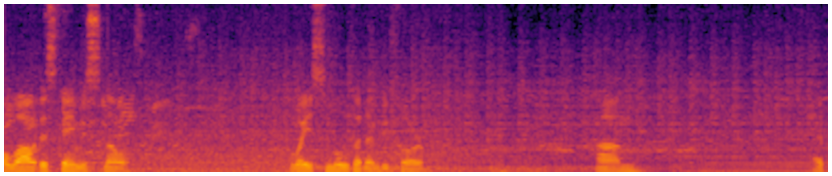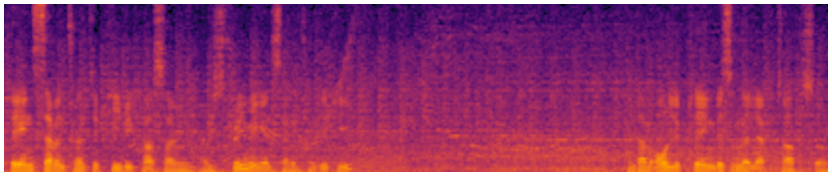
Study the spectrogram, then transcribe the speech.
Oh wow, this game is now way smoother than before. Um, I play in 720p because I'm I'm streaming in 720p, and I'm only playing this on the laptop, so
